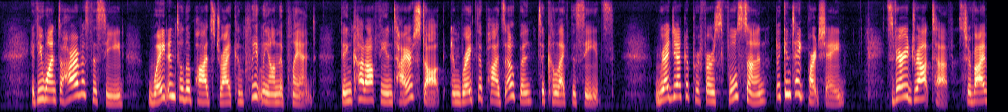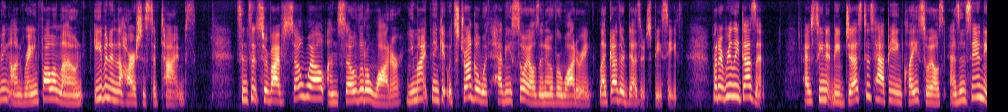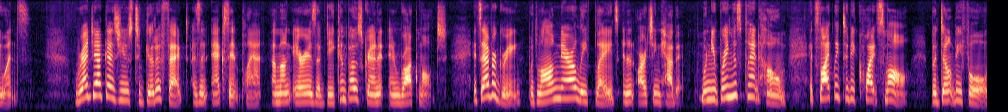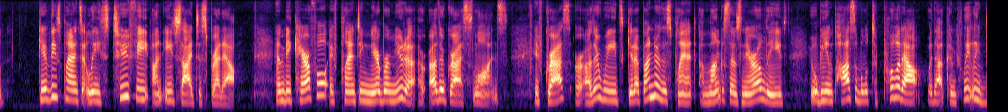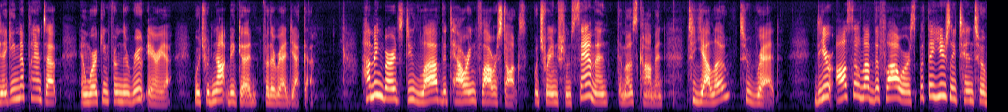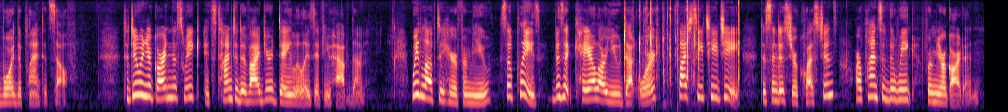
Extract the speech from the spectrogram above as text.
If you want to harvest the seed, Wait until the pods dry completely on the plant, then cut off the entire stalk and break the pods open to collect the seeds. Red yucca prefers full sun, but can take part shade. It's very drought tough, surviving on rainfall alone, even in the harshest of times. Since it survives so well on so little water, you might think it would struggle with heavy soils and overwatering, like other desert species. But it really doesn't. I've seen it be just as happy in clay soils as in sandy ones. Red yucca is used to good effect as an accent plant among areas of decomposed granite and rock mulch. It's evergreen with long narrow leaf blades and an arching habit. When you bring this plant home, it's likely to be quite small, but don't be fooled. Give these plants at least two feet on each side to spread out. And be careful if planting near Bermuda or other grass lawns. If grass or other weeds get up under this plant amongst those narrow leaves, it will be impossible to pull it out without completely digging the plant up and working from the root area, which would not be good for the red yucca. Hummingbirds do love the towering flower stalks, which range from salmon, the most common, to yellow to red. Deer also love the flowers, but they usually tend to avoid the plant itself. To do in your garden this week, it's time to divide your daylilies if you have them. We'd love to hear from you, so please visit klru.org/ctg to send us your questions or plants of the week from your garden.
